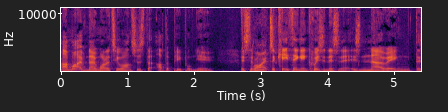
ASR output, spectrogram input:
I might have known one or two answers that other people knew. It's the, Right. the key thing in quizzing, isn't it? Is knowing the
